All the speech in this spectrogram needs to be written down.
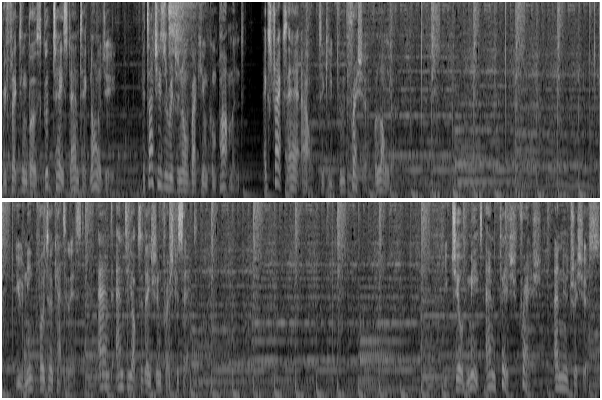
Reflecting both good taste and technology, Hitachi's original vacuum compartment extracts air out to keep food fresher for longer. Unique photocatalyst and antioxidation fresh cassette. Keep chilled meat and fish fresh and nutritious.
